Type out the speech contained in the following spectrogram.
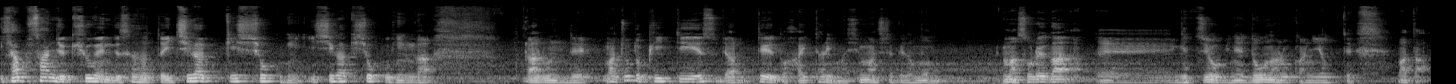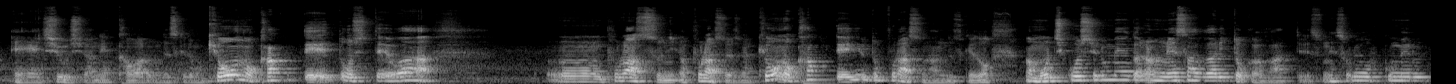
139円で刺さった石垣食品、石垣食品があるんで、まあちょっと PTS である程度入ったりもしましたけども、まあそれが、えー、月曜日ね、どうなるかによって、また、えー、収支はね、変わるんですけども、今日の確定としては、うん、プラスに、プラスですね。今日の確定で言うとプラスなんですけど、まあ、持ち越しる銘柄の値下がりとかがあってですね、それを含める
